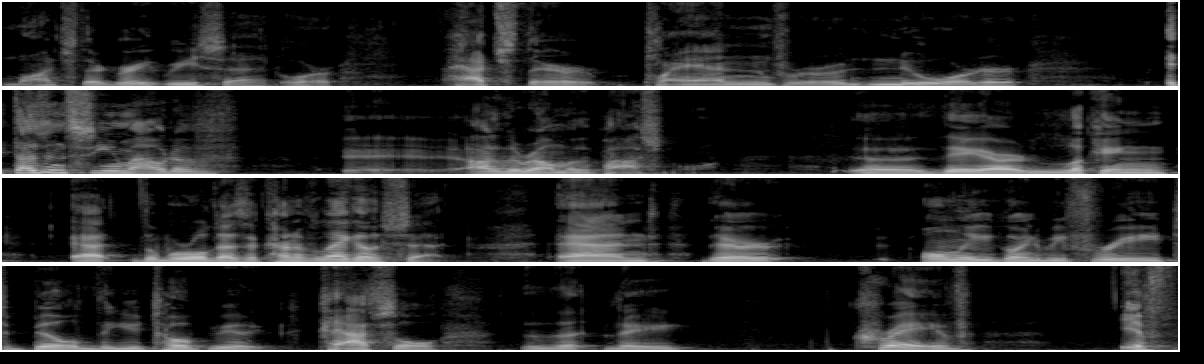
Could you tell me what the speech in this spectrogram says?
launch their great reset or hatch their plan for a new order. It doesn't seem out of, uh, out of the realm of the possible. Uh, they are looking at the world as a kind of Lego set, and they're only going to be free to build the utopia castle that they crave if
